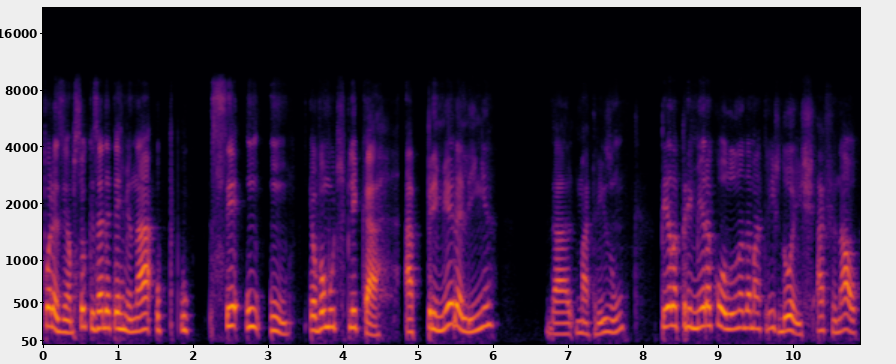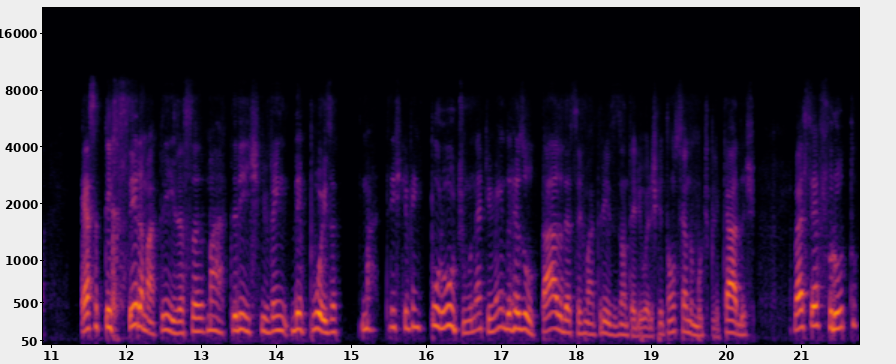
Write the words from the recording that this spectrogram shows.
Por exemplo, se eu quiser determinar o, o C11, eu vou multiplicar a primeira linha da matriz 1 pela primeira coluna da matriz 2. Afinal, essa terceira matriz, essa matriz que vem depois, a matriz que vem por último, né, que vem do resultado dessas matrizes anteriores que estão sendo multiplicadas, vai ser fruto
